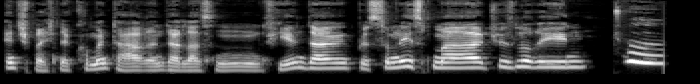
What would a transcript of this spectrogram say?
entsprechende Kommentare hinterlassen. Vielen Dank, bis zum nächsten Mal. Tschüss, Lorin. Tschüss.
